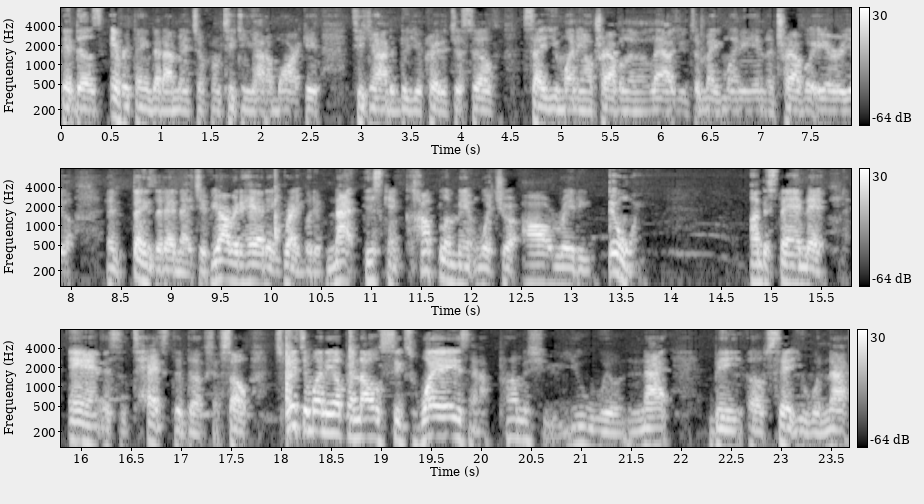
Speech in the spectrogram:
that does everything that I mentioned from teaching you how to market, teaching you how to do your credit yourself, save you money on travel and allows you to make money in the travel area and things of that nature. If you already have it, great. But if not, this can complement what you're already doing. Understand that. And it's a tax deduction. So split your money up in those six ways. And I promise you, you will not be upset. You will not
